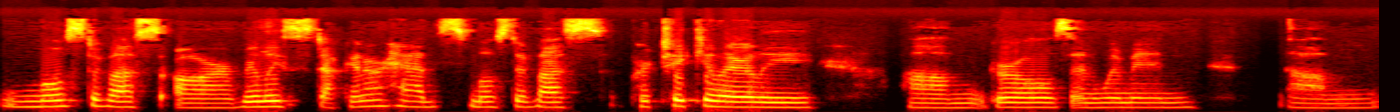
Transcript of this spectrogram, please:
most of us are really stuck in our heads. Most of us, particularly um, girls and women, um,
